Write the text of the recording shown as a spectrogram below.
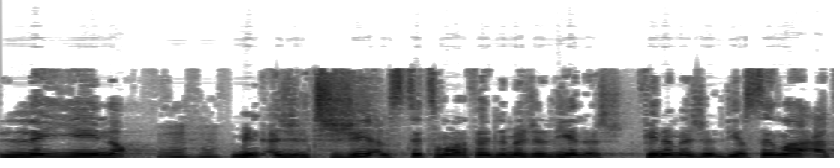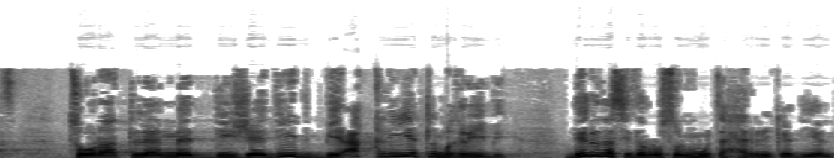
لينة. من أجل تشجيع الاستثمار في هذا المجال. ديالاش؟ فينا مجال ديال صناعة تراث لا مادي جديد بعقلية المغربي. دير لنا سيدي الرسل المتحركة ديال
